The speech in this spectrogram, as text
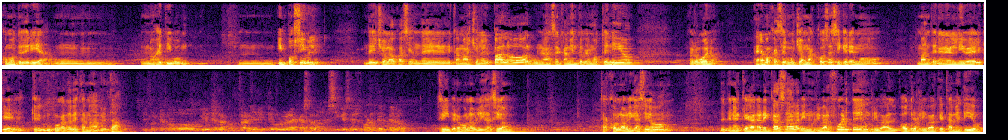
como te diría, un, un objetivo imposible. De hecho, la ocasión de Camacho en el palo, algunos acercamientos que hemos tenido, pero bueno, tenemos que hacer muchas más cosas si queremos mantener el nivel que, que el grupo cada vez está más apretado. Sí, pero con la obligación. Estás con la obligación de tener que ganar en casa, ahora viene un rival fuerte, un rival, otro rival que está metido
